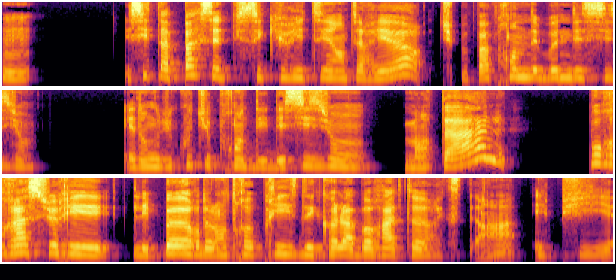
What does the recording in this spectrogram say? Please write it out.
Mm. Et si tu n'as pas cette sécurité intérieure, tu peux pas prendre des bonnes décisions. Et donc, du coup, tu prends des décisions mentales pour rassurer les peurs de l'entreprise, des collaborateurs, etc. Et puis,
